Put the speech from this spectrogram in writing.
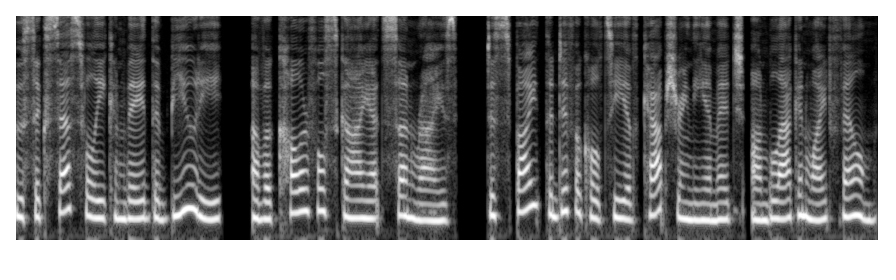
who successfully conveyed the beauty of a colorful sky at sunrise despite the difficulty of capturing the image on black and white film.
